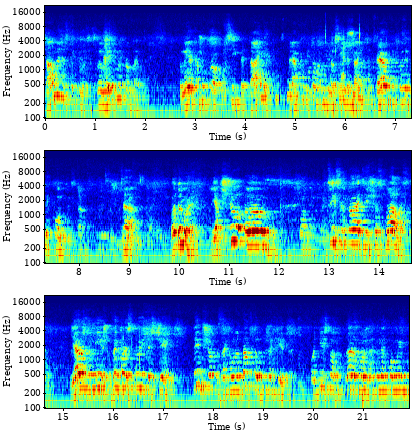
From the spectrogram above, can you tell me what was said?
там ви вже стикнулися з великими проблемами. Тому я кажу про всі питання, треба підходити до всіх питань, треба підходити комплексно. Це раз. По-друге, якщо е, от, в цій ситуації, що склалося, я розумію, що ви користуєтесь чим? Тим, що законодавство дуже хитре. От дійсно зараз можна і на помилку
